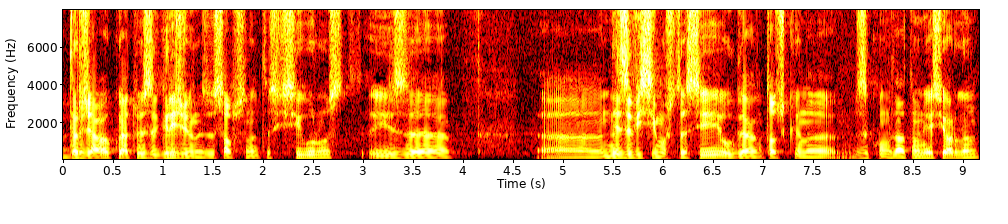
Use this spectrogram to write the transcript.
държава, която е загрижена за собствената си сигурност и за независимостта си от гледна точка на законодателния си орган,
